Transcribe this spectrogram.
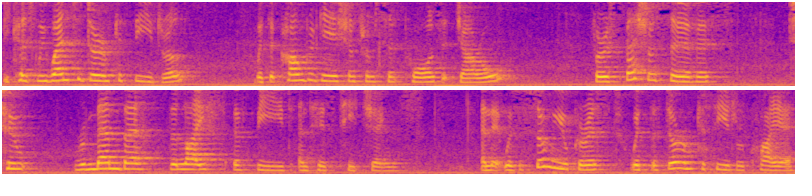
because we went to Durham Cathedral with the congregation from St Paul's at Jarrow for a special service to remember the life of Bede and his teachings. And it was a sung Eucharist with the Durham Cathedral Choir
